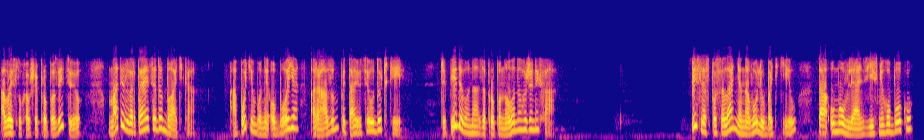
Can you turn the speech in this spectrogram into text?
А вислухавши пропозицію, мати звертається до батька, а потім вони обоє разом питаються у дочки, чи піде вона запропонованого жениха. Після спосилання на волю батьків та умовлянь з їхнього боку,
